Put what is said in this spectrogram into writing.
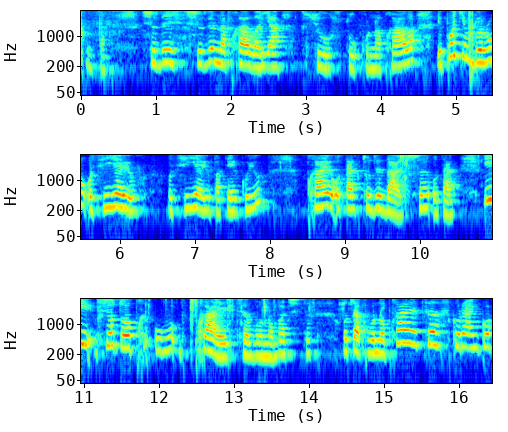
Отак. Сюди, сюди напхала я в цю штуку напхала. І потім беру оцією, оцією патикою, пхаю отак туди далі. Отак. І все то пхається воно, бачите, Отак воно пхається скоренько.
